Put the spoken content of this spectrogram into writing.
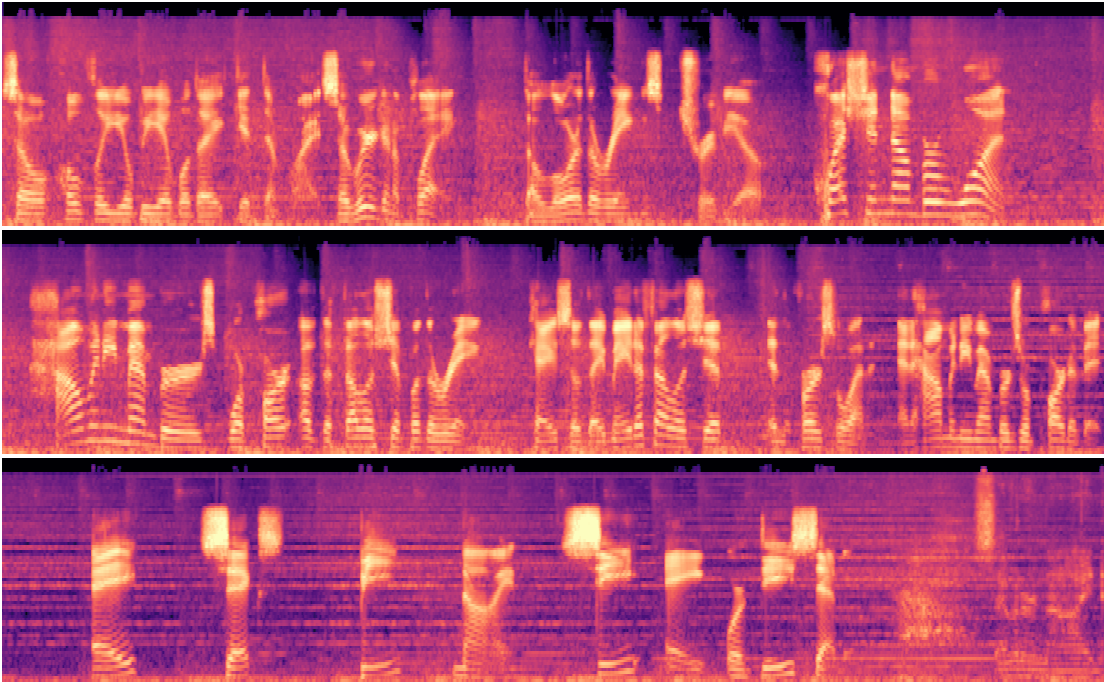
so hopefully you'll be able to get them right. So we're going to play the Lord of the Rings trivia. Question number one How many members were part of the Fellowship of the Ring? Okay, so they made a fellowship in the first one, and how many members were part of it? A, 6, B, 9, C, 8, or D, 7? Seven or nine.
